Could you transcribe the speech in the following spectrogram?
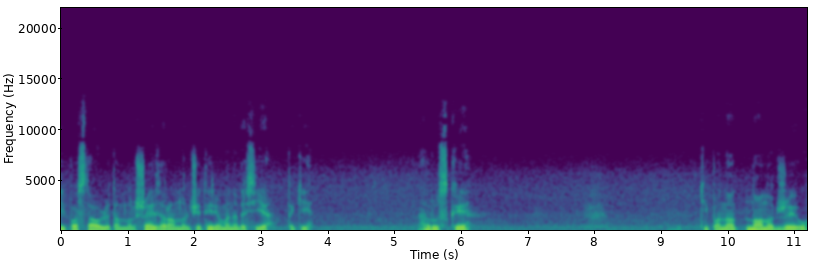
і поставлю там 0,6 грам, 0,4 в мене десь є такі грузки. Типа на наноджигу.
